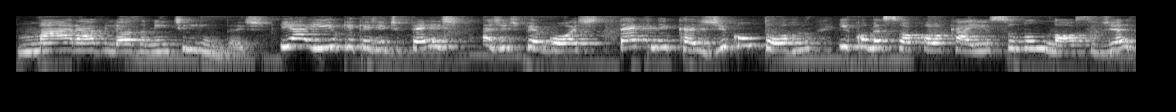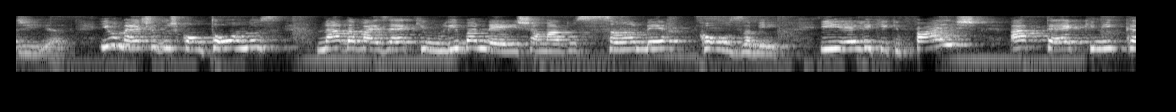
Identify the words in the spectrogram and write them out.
maravilhosamente lindas. E aí o que, que a gente fez? A gente pegou as técnicas de contorno e começou a colocar isso no nosso dia a dia. E o mestre dos contornos nada mais é que um libanês chamado Samer Kouzami. E ele o que, que faz? A técnica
